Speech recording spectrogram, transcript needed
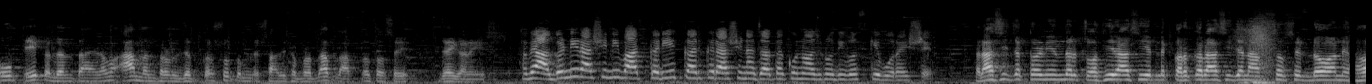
ઓમ એકદંતાય નમઃ. આ મંત્રનો જપ કરશો તમને સારી સફળતા પ્રાપ્ત થશે. જય ગણેશ. હવે આગળની રાશિની વાત કરીએ કર્ક રાશિના જાતકોનો આજનો દિવસ કેવો રહેશે? રાશિ ચક્રની અંદર ચોથી રાશિ એટલે કર્ક રાશિ જેના અક્ષર છે ડ અને હ.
